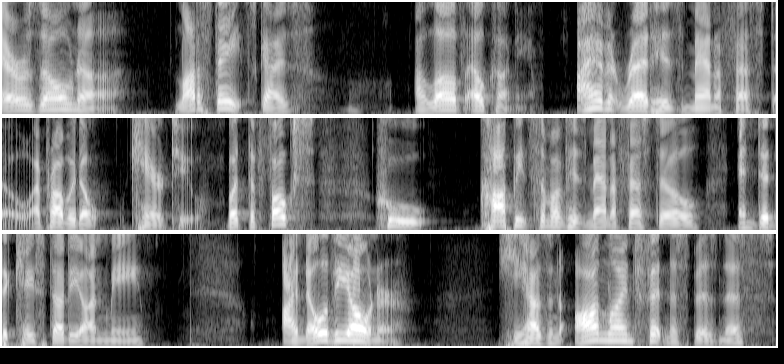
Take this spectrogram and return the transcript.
Arizona, a lot of states, guys. I love elk hunting. I haven't read his manifesto. I probably don't care to. But the folks who copied some of his manifesto and did the case study on me, I know the owner. He has an online fitness business,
